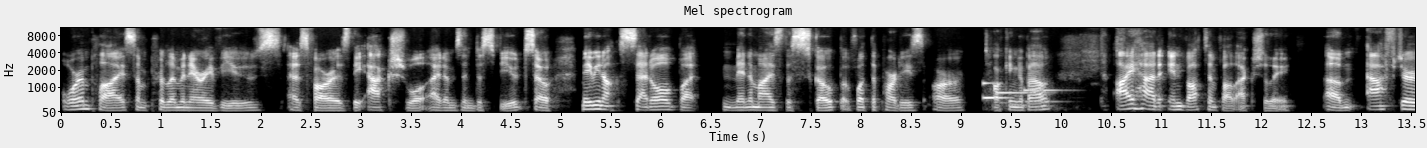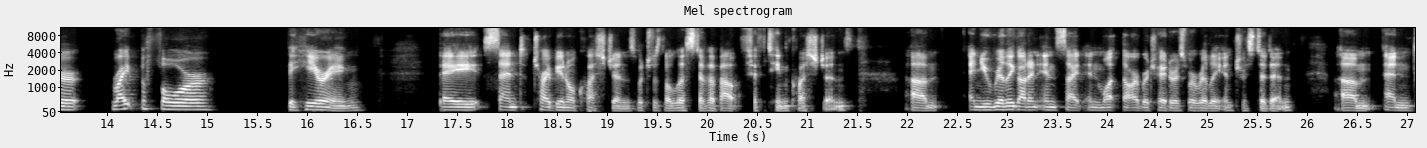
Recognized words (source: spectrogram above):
or imply some preliminary views as far as the actual items in dispute. So maybe not settle, but minimize the scope of what the parties are talking about. I had in Vattenfall actually, um, after right before the hearing, they sent tribunal questions, which was the list of about 15 questions. Um, and you really got an insight in what the arbitrators were really interested in. Um, and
